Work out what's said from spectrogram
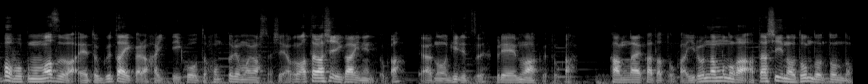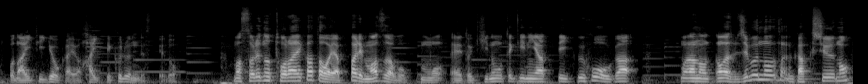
っぱ僕もまずは、えーと、具体から入っていこうと本当に思いましたし、新しい概念とか、あの技術、フレームワークとか、考え方とか、いろんなものが新しいのはどんどんどんどんこの IT 業界は入ってくるんですけど、まあ、それの捉え方はやっぱりまずは僕も、えーと、機能的にやっていく方が、まあ、あの自分の学習の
